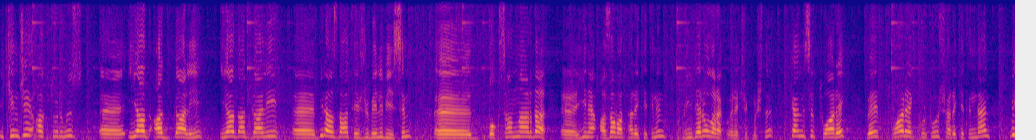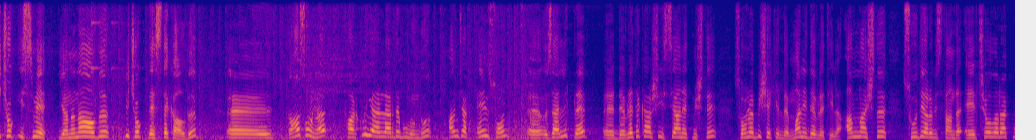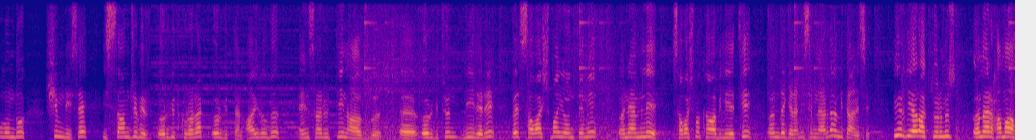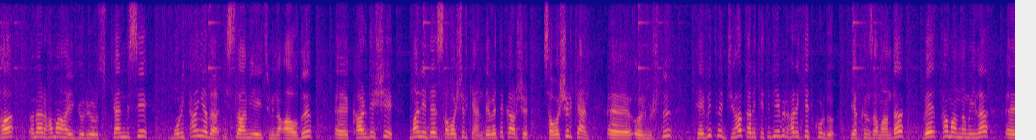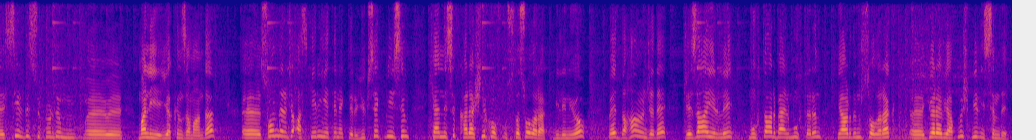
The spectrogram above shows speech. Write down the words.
İkinci aktörümüz e, İyad Aggali. İyad Aggali e, biraz daha tecrübeli bir isim. E, 90'larda e, yine Azavat Hareketi'nin lideri olarak öne çıkmıştı. Kendisi Tuareg ve Tuareg Kurtuluş Hareketi'nden birçok ismi yanına aldı, birçok destek aldı. Ee, daha sonra farklı yerlerde bulundu. Ancak en son e, özellikle e, devlete karşı isyan etmişti. Sonra bir şekilde Mali devletiyle anlaştı. Suudi Arabistan'da elçi olarak bulundu. Şimdi ise İslamcı bir örgüt kurarak örgütten ayrıldı. Ensarüddin adlı e, örgütün lideri ve savaşma yöntemi önemli, savaşma kabiliyeti önde gelen isimlerden bir tanesi. Bir diğer aktörümüz Ömer Hamaha. Ömer Hamaha'yı görüyoruz. Kendisi Moritanya'da İslami eğitimini aldı. Ee, kardeşi Mali'de savaşırken, devlete karşı savaşırken e, ölmüştü. Tevhid ve Cihat Hareketi diye bir hareket kurdu yakın zamanda ve tam anlamıyla e, sildi süpürdü e, Mali'yi yakın zamanda. E, son derece askeri yetenekleri yüksek bir isim. Kendisi Kalaşnikov ustası olarak biliniyor ve daha önce de Cezayirli Muhtar Bel Muhtar'ın yardımcısı olarak e, görev yapmış bir isimdi.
